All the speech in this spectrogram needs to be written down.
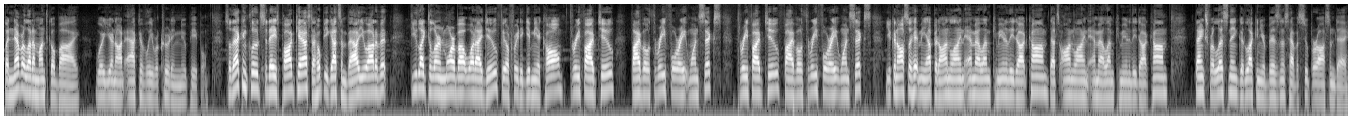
but never let a month go by where you're not actively recruiting new people. So that concludes today's podcast. I hope you got some value out of it. If you'd like to learn more about what I do, feel free to give me a call 352 503 4816. 352 503 4816. You can also hit me up at onlinemlmcommunity.com. That's onlinemlmcommunity.com. Thanks for listening. Good luck in your business. Have a super awesome day.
